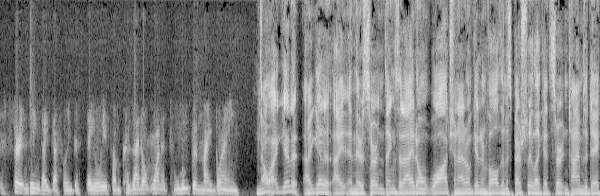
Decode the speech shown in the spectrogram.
it's certain things I definitely just stay away from because I don't want it to loop in my brain. No, I get it. I get it. I, and there's certain things that I don't watch and I don't get involved in, especially like at certain times of day.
